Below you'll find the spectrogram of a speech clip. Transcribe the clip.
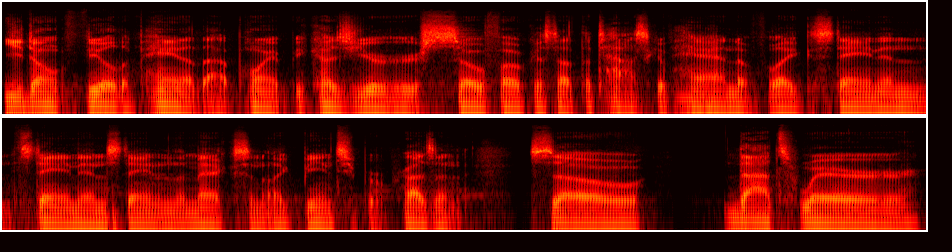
you don't feel the pain at that point because you're so focused at the task of hand of like staying in, staying in, staying in the mix, and like being super present. So that's where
